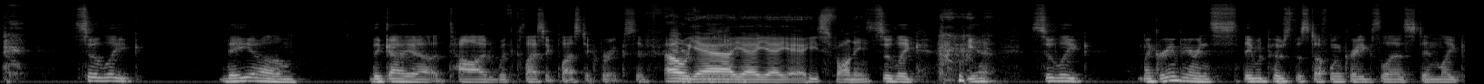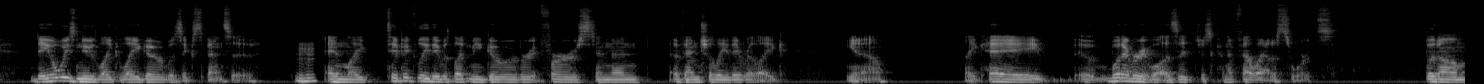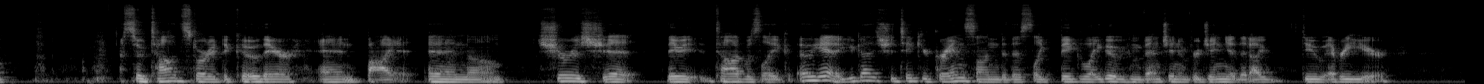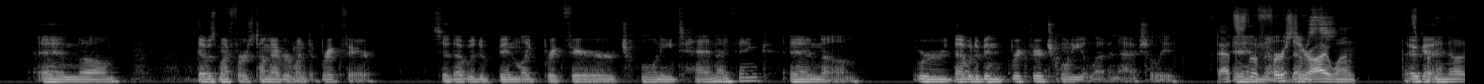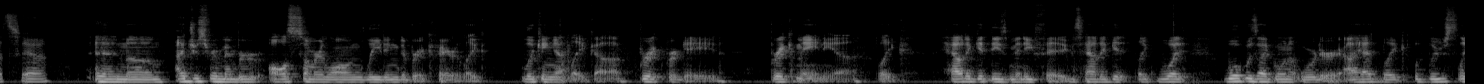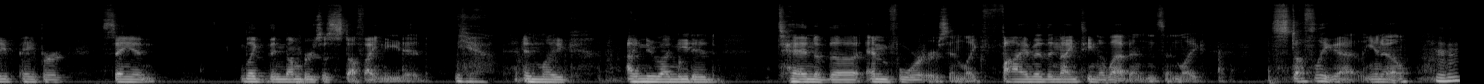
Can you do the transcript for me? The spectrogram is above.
So like, they um, the guy uh Todd with classic plastic bricks. If Oh yeah, familiar. yeah, yeah, yeah. He's funny. So like, yeah. So like, my grandparents they would post the stuff on Craigslist, and like they always knew like Lego was expensive, Mhm. and like typically they would let me go over it first, and then eventually they were like, you know, like hey, uh, whatever it was, it just kind of fell out of sorts. But um, so Todd started to go there and buy it, and um, sure as shit, they Todd was like, "Oh yeah, you guys should take your grandson to this like big Lego convention in Virginia that I do every year." And um, that was my first time I ever went to Brick Fair, so that would have been like Brick Fair 2010, I think, and um, or that would have been Brick Fair 2011 actually. That's the And, uh, first that year I went. That's Okay. pretty nuts, yeah. And um, I just remember all summer long leading to Brick Fair, like looking at like uh, Brick Brigade, Brick Mania, like how to get these minifigs, how to get like what what was I going to order. I had like loose leaf paper saying like the numbers of stuff I needed, Yeah. and like I knew I needed. 10 of the M4s and like 5 of the 1911s and like stuff like that, you know. Mm-hmm.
